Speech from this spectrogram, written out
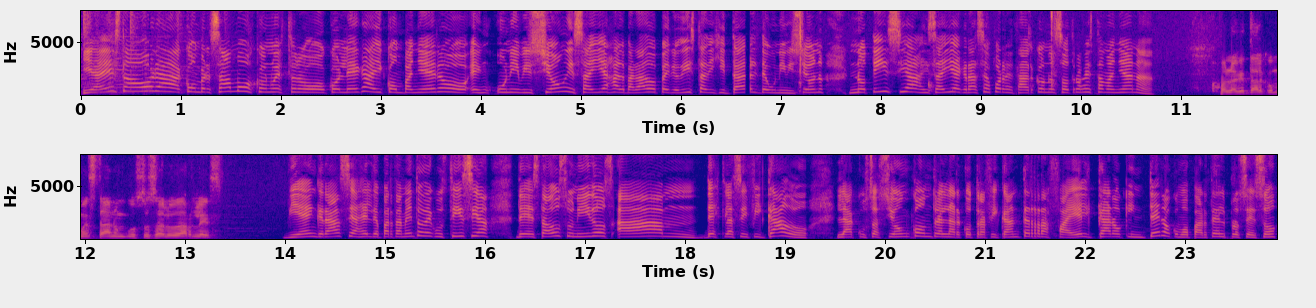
Y a esta hora conversamos con nuestro colega y compañero en Univisión, Isaías Alvarado, periodista digital de Univisión Noticias. Isaías, gracias por estar con nosotros esta mañana. Hola, ¿qué tal? ¿Cómo están? Un gusto saludarles. Bien, gracias. El Departamento de Justicia de Estados Unidos ha mm, desclasificado la acusación contra el narcotraficante Rafael Caro Quintero como parte del proceso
